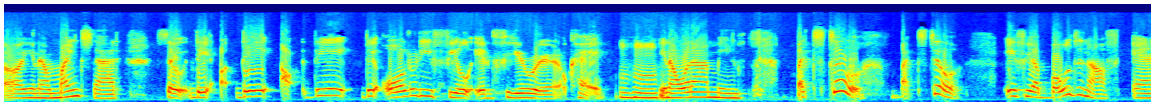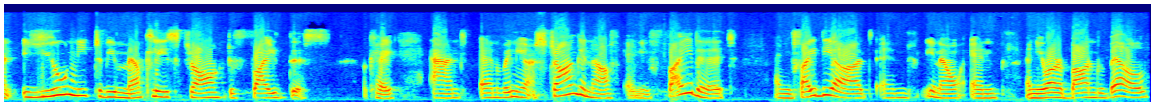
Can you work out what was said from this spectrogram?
uh, you know mindset. So they they uh, they they already feel inferior okay? Mm-hmm. you know what i mean? But still but still if you're bold enough and you need to be mentally strong to fight this okay? And and when you're strong enough and you fight it and you fight the odds and you know and and you are a born rebel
